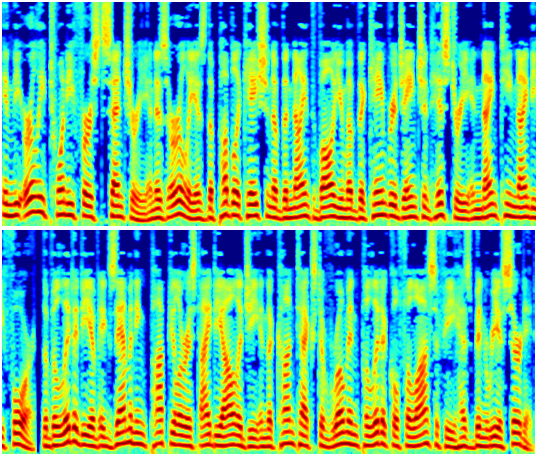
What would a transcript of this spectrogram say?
In the early 21st century and as early as the publication of the ninth volume of the Cambridge Ancient History in 1994, the validity of examining popularist ideology in the context of Roman political philosophy has been reasserted.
